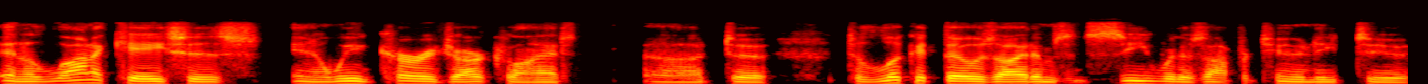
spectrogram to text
in a lot of cases, you know, we encourage our clients uh, to to look at those items and see where there's opportunity to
